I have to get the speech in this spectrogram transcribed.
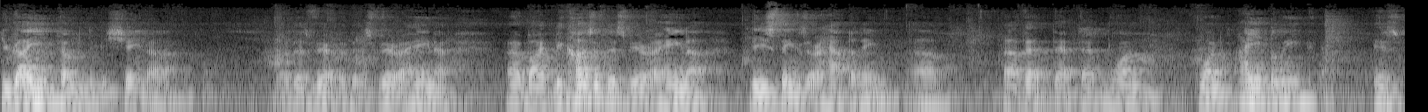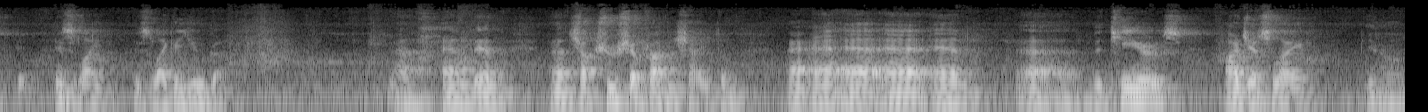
yugaitam nimishena, this, this virahena. Uh, by, because of this virahena, these things are happening. Uh, uh, that, that, that one one eye blink is is like is like a yuga. Uh, and then uh, chakshusha pravishaitum, uh, and uh, the tears are just like you know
